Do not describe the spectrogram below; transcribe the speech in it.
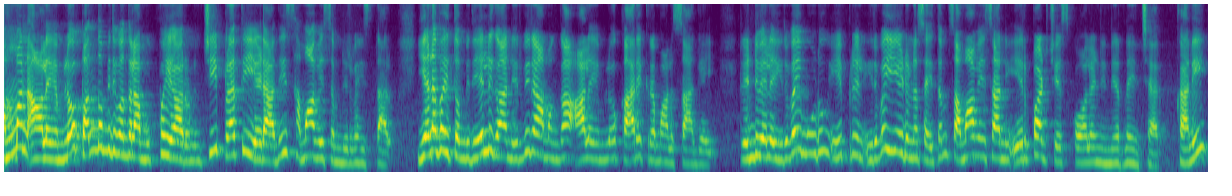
అమ్మన్ ఆలయంలో పంతొమ్మిది వందల ముప్పై ఆరు నుంచి ప్రతి ఏడాది సమావేశం నిర్వహిస్తారు. ఎనభై తొమ్మిదేళ్ళుగా నిర్విరామంగా ఆలయంలో కార్యక్రమాలు సాగాయి. రెండు వేల ఇరవై మూడు ఏప్రిల్ ఇరవై ఏడున సైతం సమావేశాన్ని ఏర్పాటు చేసుకోవాలని నిర్ణయించారు. కానీ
